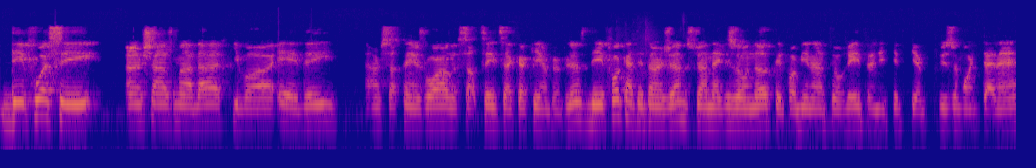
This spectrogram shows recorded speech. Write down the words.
Des fois, c'est un changement d'air qui va aider un certain joueur de sortir de sa coquille un peu plus. Des fois, quand tu es un jeune, tu es en Arizona, tu n'es pas bien entouré, tu as une équipe qui a plus ou moins de talent,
